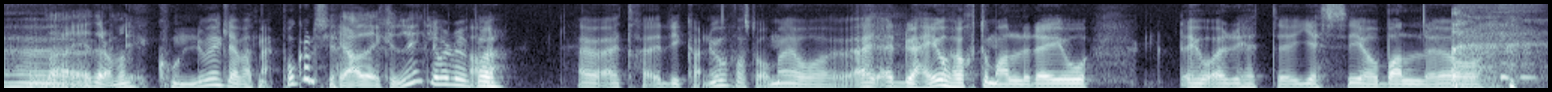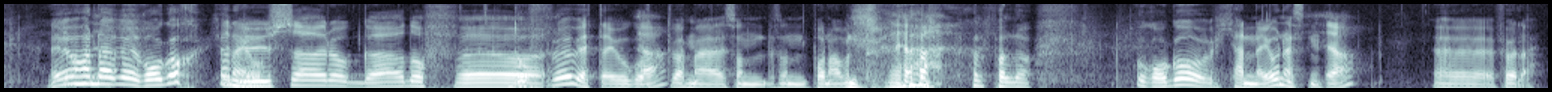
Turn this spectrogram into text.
Og da er jeg i Drammen. Det kunne du egentlig vært med på, kanskje. Ja, det kunne du egentlig vært med på. Jeg, jeg, de kan jo forstå meg, og jeg, du har jo hørt om alle, det er jo, det er jo, de heter Jesse og Balle, og det er jo han der Roger, kjenner jeg jo. Musa, Rogga, Doffe og... Doffe vet jeg jo godt hvem er sånn, sånn på navn. Ja. Og Roger kjenner jeg jo nesten, Ja, uh, føler jeg.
